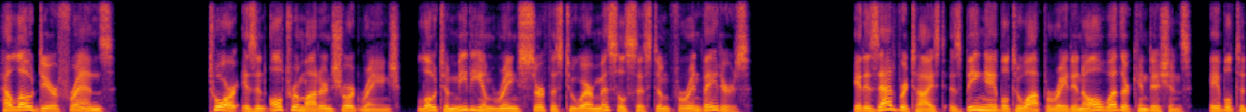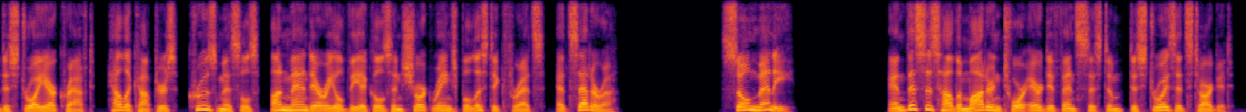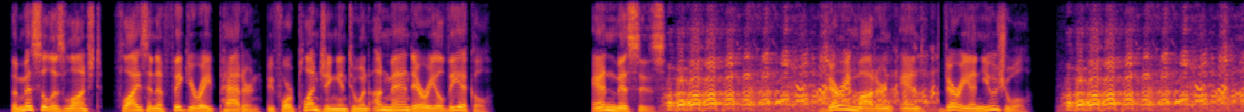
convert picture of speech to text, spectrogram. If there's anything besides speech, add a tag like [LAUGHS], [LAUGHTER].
Hello, dear friends. Tor is an ultra modern short range, low to medium range surface to air missile system for invaders. It is advertised as being able to operate in all weather conditions, able to destroy aircraft, helicopters, cruise missiles, unmanned aerial vehicles, and short range ballistic threats, etc. So many. And this is how the modern Tor air defense system destroys its target. The missile is launched, flies in a figure eight pattern before plunging into an unmanned aerial vehicle. And misses. very modern and very unusual. [LAUGHS]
